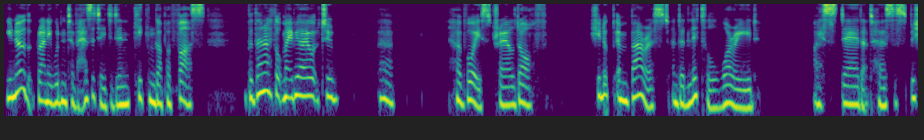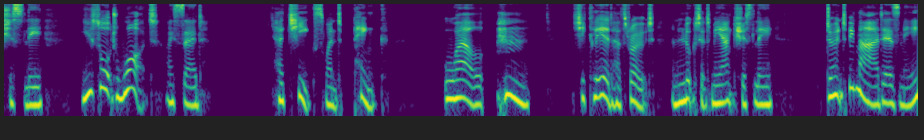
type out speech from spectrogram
You know that Granny wouldn't have hesitated in kicking up a fuss. But then I thought maybe I ought to. Uh, her voice trailed off. She looked embarrassed and a little worried. I stared at her suspiciously. You thought what? I said. Her cheeks went pink. Well, she cleared her throat and looked at me anxiously. Don't be mad, Esme.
